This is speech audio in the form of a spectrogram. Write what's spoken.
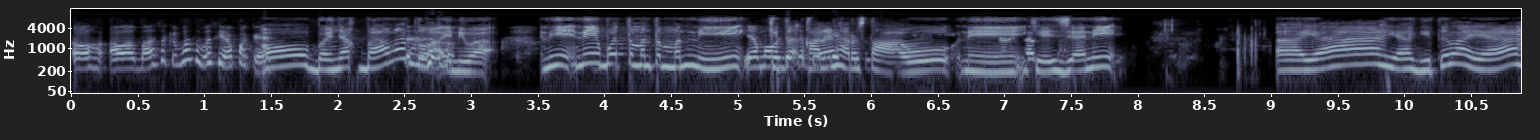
Oh, awal masuk emang sama siapa kayak? Oh, banyak banget loh ini, Wak. Ini ini buat temen-temen nih, Yang mau kita kalian harus tahu nih, Keza nih eh ya, ya gitulah ya.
